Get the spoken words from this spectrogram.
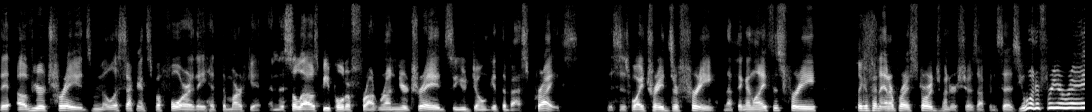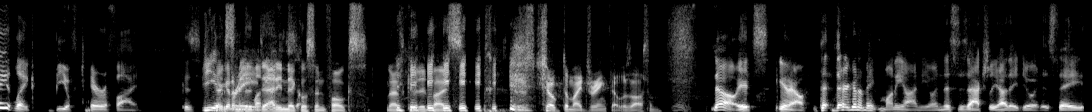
that of your trades milliseconds before they hit the market. And this allows people to front run your trade so you don't get the best price. This is why trades are free. Nothing in life is free. Like if an enterprise storage vendor shows up and says, "You want a free array?" Like be terrified because Be they're going to Listen to Daddy on you. Nicholson, folks. That's good advice. I just choked on my drink. That was awesome. No, it's you know th- they're going to make money on you, and this is actually how they do it: is they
